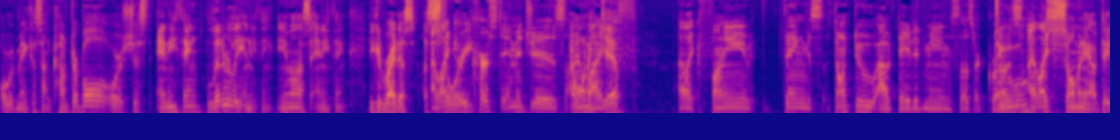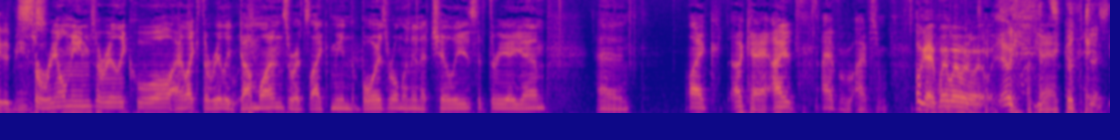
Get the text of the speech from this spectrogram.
or would make us uncomfortable or is just anything, literally anything. Email us anything. You could write us a I story. like cursed images. I, want like, a GIF. I like funny things. Don't do outdated memes. Those are gross. Do I like so many outdated memes. surreal memes are really cool. I like the really dumb ones where it's like me and the boys rolling in at Chili's at 3 a.m. and like okay, I I have I have some Okay, wait, wait, wait, wait, wait. taste. Okay, good taste.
